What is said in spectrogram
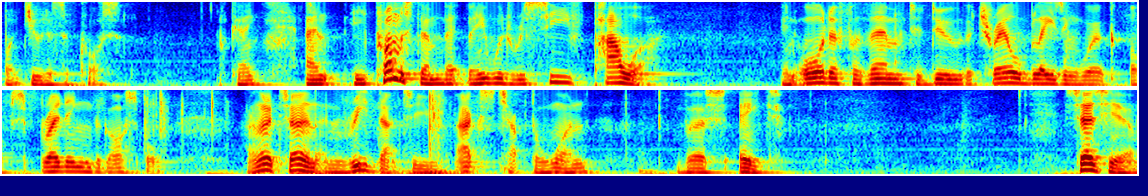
but Judas, of course. Okay? And he promised them that they would receive power in order for them to do the trailblazing work of spreading the gospel. I'm going to turn and read that to you. Acts chapter 1, verse 8. It says here,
